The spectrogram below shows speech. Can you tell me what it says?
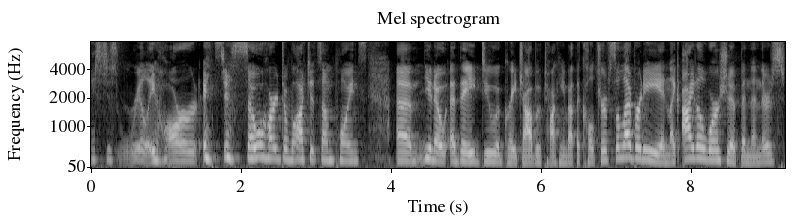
it's just really hard. It's just so hard to watch at some points. Um, you know, they do a great job of talking about the culture of celebrity and like idol worship, and then there's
